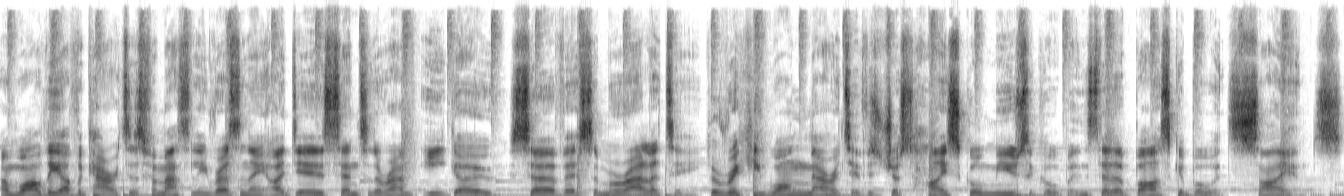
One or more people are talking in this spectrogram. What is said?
And while the other characters thematically resonate ideas centered around ego, service, and morality, the Ricky Wong narrative is just high school musical, but instead of basketball, it's science.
